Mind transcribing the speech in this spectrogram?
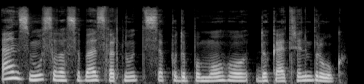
Ен змусила себе звернутися по допомогу до Кетрін Брук,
